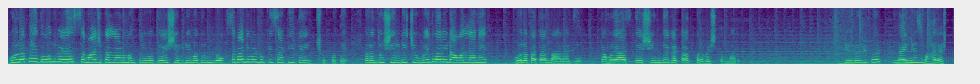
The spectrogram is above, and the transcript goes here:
घोलप हे दोन वेळेस समाज कल्याण मंत्री होते. शिर्डीमधून लोकसभा निवडणुकीसाठी ते इच्छुक होते. परंतु शिर्डीची उमेदवारी डावलल्याने घोलप आता नाराज आहे त्यामुळे आज ते शिंदे गटात प्रवेश करणार bureau report nine news Maharashtra.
